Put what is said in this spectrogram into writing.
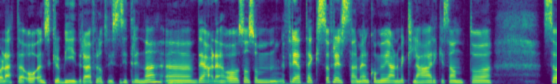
ålreite og ønsker å bidra i forhold til de som sitter inne. Uh, det er det. Og sånn som Fretex og Frelsesarmeen kommer jo gjerne med klær, ikke sant. og så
